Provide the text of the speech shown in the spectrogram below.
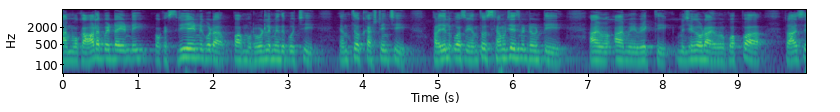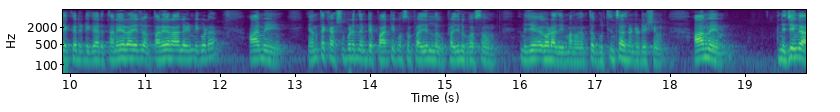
ఆమె ఒక ఆడబిడ్డ అయ్యండి ఒక స్త్రీ అయ్యండి కూడా పాపం రోడ్ల మీదకి వచ్చి ఎంతో కష్టించి ప్రజల కోసం ఎంతో శ్రమ చేసినటువంటి ఆమె ఆమె వ్యక్తి. నిజంగా కూడా ఆమె గొప్ప రాజశేఖర రెడ్డి గారి తనయరాలు తనయరాలండి కూడా. ఆమె ఎంత కష్టపడిందంటే పార్టీ కోసం ప్రజల్లో ప్రజల కోసం నిజంగా కూడా అది మనం ఎంతో గుర్తించాల్సినటువంటి విషయం. ఆమె నిజంగా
